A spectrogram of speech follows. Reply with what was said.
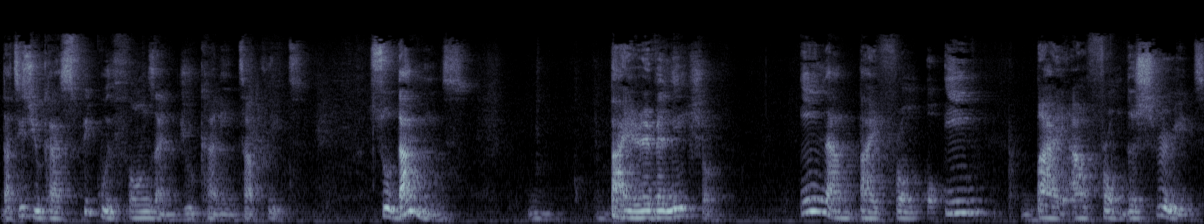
That is, you can speak with tongues and you can interpret. So that means by revelation, in and by from or in by and from the spirit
